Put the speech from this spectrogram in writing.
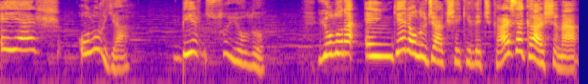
Eğer olur ya bir su yolu yoluna engel olacak şekilde çıkarsa karşına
